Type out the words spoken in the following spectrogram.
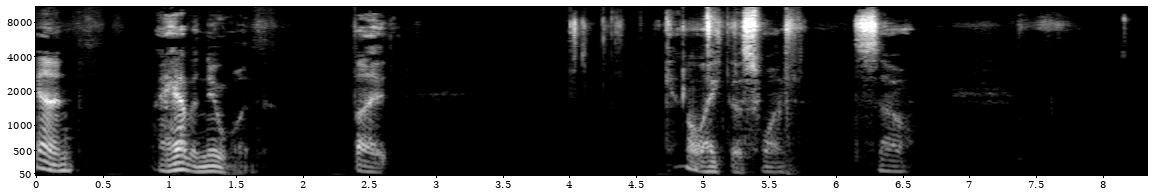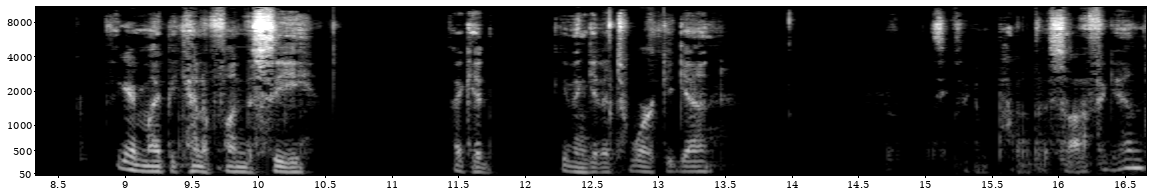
and I have a new one, but kind of like this one. So I think it might be kind of fun to see if I could even get it to work again. Let's see if I can pop this off again.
